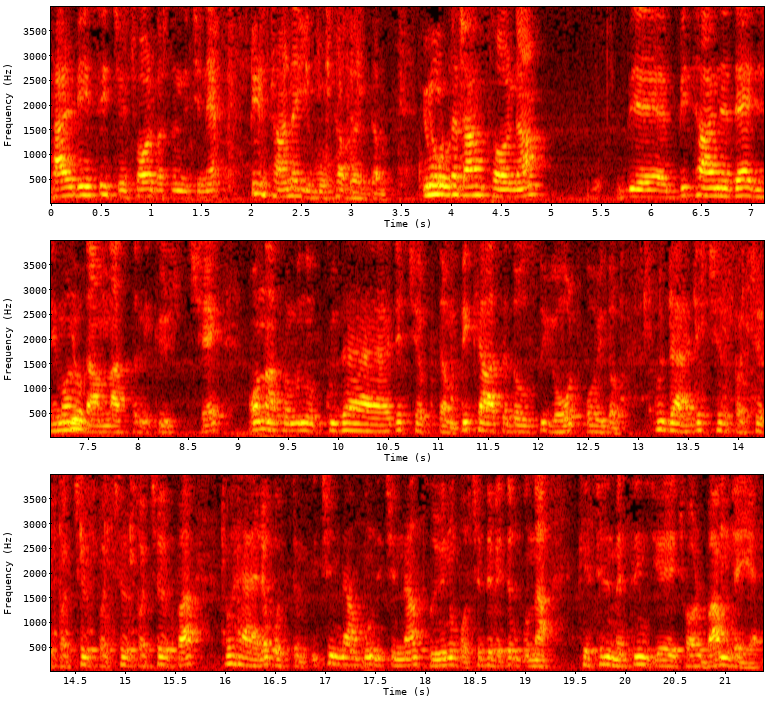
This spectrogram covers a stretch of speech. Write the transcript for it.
terbiyesi için çorbasının içine bir tane yumurta kırdım. Yumurtadan sonra bir, bir tane de limon Yok. damlattım 2-3 şey. Ondan sonra bunu güzelce çırptım. Bir kase dolusu yoğurt koydum. Güzelce çırpa çırpa çırpa çırpa çırpa bu hale koydum. İçinden bunun içinden suyunu boşatıverdim buna kesilmesin e, çorbam diye.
